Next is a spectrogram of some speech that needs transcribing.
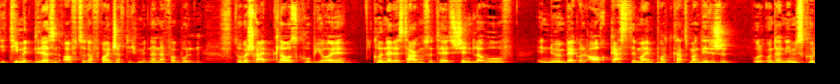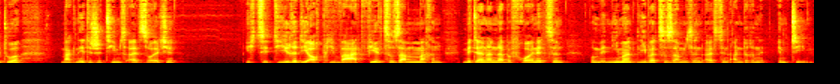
Die Teammitglieder sind oft sogar freundschaftlich miteinander verbunden. So beschreibt Klaus Kobiol, Gründer des Tagungshotels Schindlerhof in Nürnberg und auch Gast in meinem Podcast Magnetische Unternehmenskultur, magnetische Teams als solche, ich zitiere, die auch privat viel zusammen machen, miteinander befreundet sind und mit niemand lieber zusammen sind als den anderen im Team.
